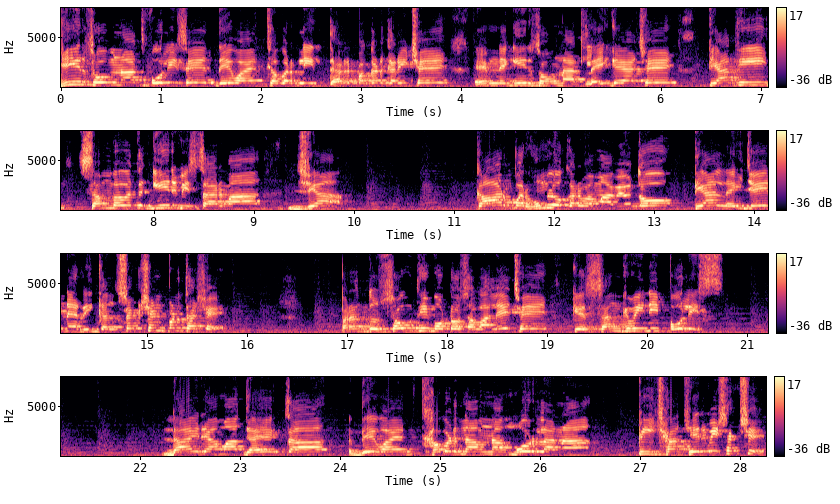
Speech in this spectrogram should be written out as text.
ગીર સોમનાથ પોલીસે દેવાયત ખબરની ધરપકડ કરી છે. એમને ગીર સોમનાથ લઈ ગયા છે. ત્યાંથી સંભવત ગીર વિસ્તારમાં જ્યાં કાર પર હુમલો કરવામાં આવ્યો હતો, ત્યાં લઈ જઈને રિકન્સ્ટ્રક્શન પણ થશે. પરંતુ સૌથી મોટો સવાલ એ છે કે સંઘવીની પોલીસ ડાયરામાં ગાયકતા દેવાયત ખવડ નામના મોરલાના પીછા ખેરવી શકશે?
